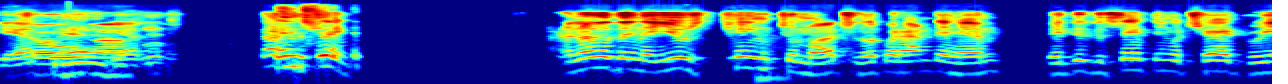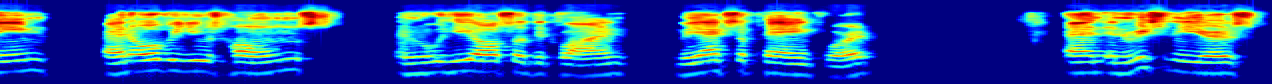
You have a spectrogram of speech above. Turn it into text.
Yeah. So Yeah. uh, Yeah. that's the thing. Another thing, they used King too much, and look what happened to him. They did the same thing with Chad Green and overused Holmes, and who he also declined. The Yanks are paying for it. And in recent years,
